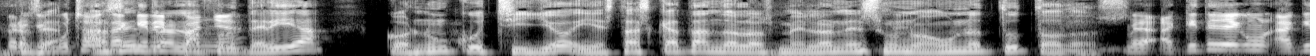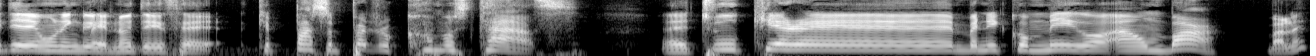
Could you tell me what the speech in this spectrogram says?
Pero O que sea, muchas has veces aquí en entrado en la España. frutería con un cuchillo y estás catando los melones uno a uno tú todos. Mira, aquí te llega un, aquí te llega un inglés, ¿no? Y te dice, ¿qué pasa, Pedro? ¿Cómo estás? Eh, ¿Tú quieres venir conmigo a un bar? ¿Vale?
